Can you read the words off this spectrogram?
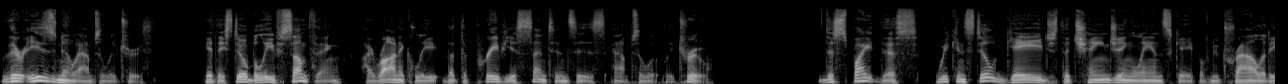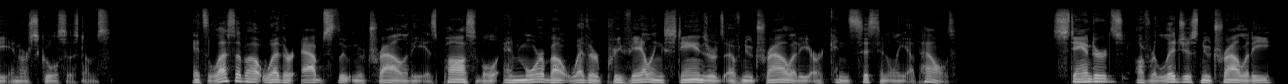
there is no absolute truth, yet they still believe something, ironically, that the previous sentence is absolutely true. Despite this, we can still gauge the changing landscape of neutrality in our school systems. It's less about whether absolute neutrality is possible and more about whether prevailing standards of neutrality are consistently upheld. Standards of religious neutrality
